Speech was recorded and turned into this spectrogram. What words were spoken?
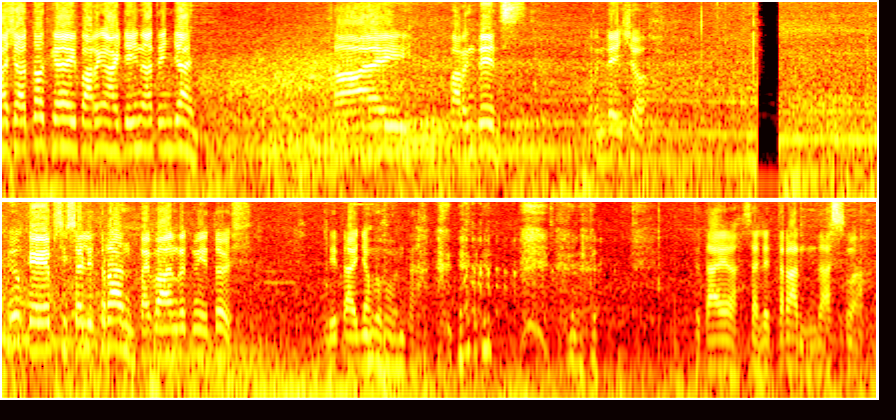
Ah, shoutout kay parang RJ natin dyan. Kay parang Dance. Parang Densyo. Yung KFC sa Litran, 500 meters. Hindi tayo dyan pupunta. Ito tayo sa Litran, Dasma.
